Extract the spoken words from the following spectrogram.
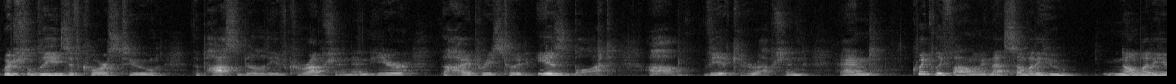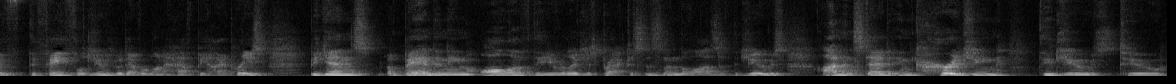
which leads, of course, to the possibility of corruption. And here the high priesthood is bought uh, via corruption. And quickly following that, somebody who nobody of the faithful Jews would ever want to have be high priest begins abandoning all of the religious practices and the laws of the Jews and instead encouraging the Jews to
